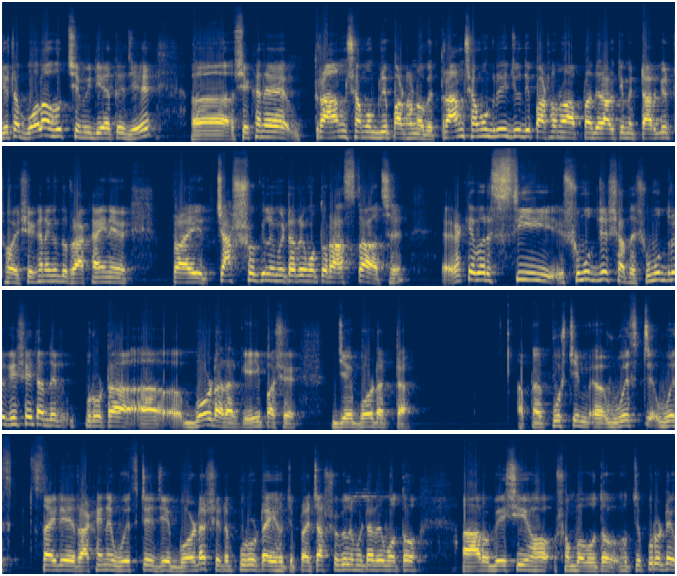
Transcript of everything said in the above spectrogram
যেটা বলা হচ্ছে মিডিয়াতে যে সেখানে ত্রাণ সামগ্রী পাঠানো হবে। ত্রাণ সামগ্রী যদি পাঠানো আপনাদের আলটিমেট টার্গেট হয়, সেখানে কিন্তু রাখাইনে প্রায় চারশো কিলোমিটারের মতো রাস্তা আছে। একেবারে সি, সমুদ্রের সাথে, সমুদ্র ঘেঁষেই তাদের পুরোটা বর্ডার আর কি, এই পাশে যে বর্ডারটা আপনার পশ্চিম ওয়েস্ট ওয়েস্ট সাইডে রাখাইনের ওয়েস্টে যে বর্ডার সেটা পুরোটাই হচ্ছে প্রায় চারশো কিলোমিটারের মতো আরও বেশি সম্ভবত হচ্ছে পুরোটাই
